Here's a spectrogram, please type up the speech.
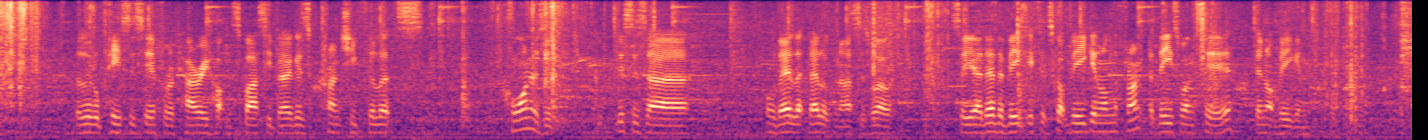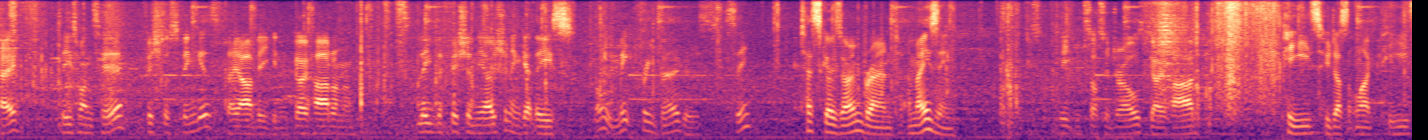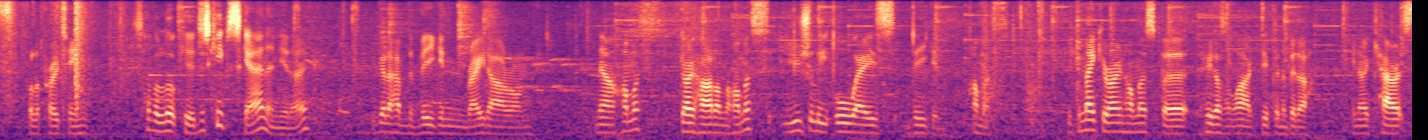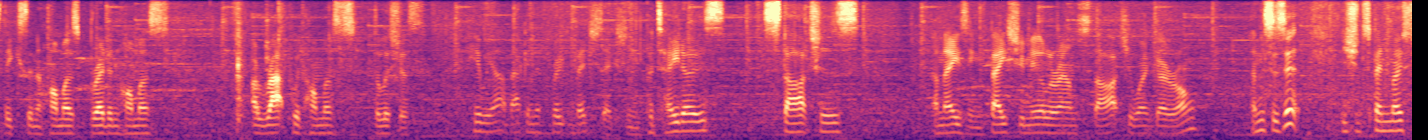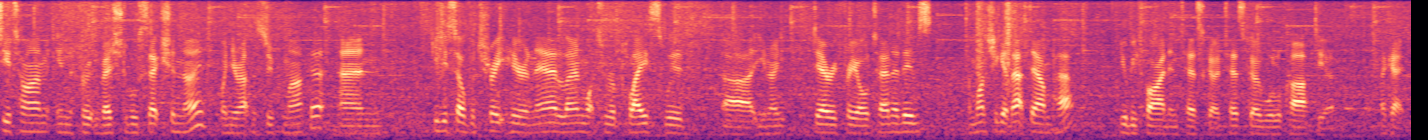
the little pieces here for a curry, hot and spicy burgers, crunchy fillets. Corners a, this is a, uh, oh, they, they look nice as well. So yeah, they're the, if it's got vegan on the front, but these ones here, they're not vegan. Okay, these ones here, fishless fingers, they are vegan. Go hard on them. Leave the fish in the ocean and get these. Oh, meat-free burgers. See? Tesco's own brand. Amazing. Vegan sausage rolls, go hard. Peas, who doesn't like peas? Full of protein. Let's have a look here. Just keep scanning, you know. You've got to have the vegan radar on. Now, hummus, go hard on the hummus. Usually always vegan hummus. You can make your own hummus, but who doesn't like dipping a bit of, you know, carrot sticks in hummus, bread in hummus, a wrap with hummus, delicious. Here we are back in the fruit and veg section. Potatoes, starches, Amazing. Base your meal around starch, you won't go wrong. And this is it. You should spend most of your time in the fruit and vegetable section though, when you're at the supermarket, and give yourself a treat here and there, learn what to replace with, uh, you know, dairy-free alternatives. And once you get that down pat, you'll be fine in Tesco. Tesco will look after you. Okay,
